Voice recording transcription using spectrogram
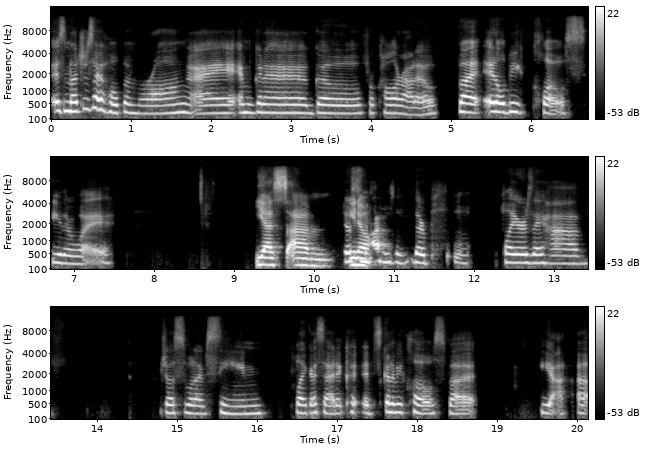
as much as I hope I'm wrong, I am gonna go for Colorado, but it'll be close either way. yes. Um, Just you know, in terms of their pl- players they have, just what I've seen. Like I said, it could it's gonna be close, but yeah, uh,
